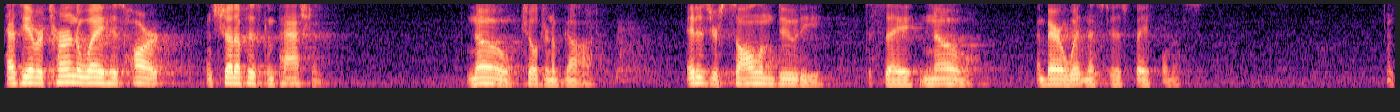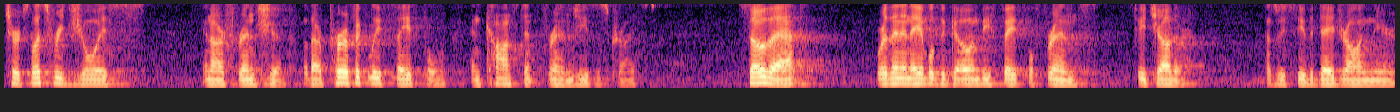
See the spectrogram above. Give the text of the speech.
Has he ever turned away his heart and shut up his compassion? No, children of God. It is your solemn duty to say no and bear witness to his faithfulness. And, church, let's rejoice in our friendship with our perfectly faithful and constant friend, Jesus Christ, so that we're then enabled to go and be faithful friends to each other as we see the day drawing near.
